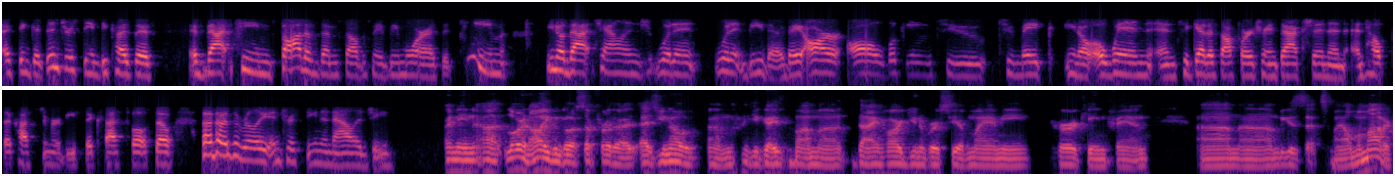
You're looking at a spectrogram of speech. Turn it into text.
I think it's interesting because if if that team thought of themselves maybe more as a team, you know that challenge wouldn't wouldn't be there they are all looking to to make you know a win and to get a software transaction and and help the customer be successful so i thought that was a really interesting analogy I mean, uh, Lauren, I'll even go a step further. As you know, um, you guys, I'm a diehard University of Miami Hurricane fan um, um, because that's my alma mater.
